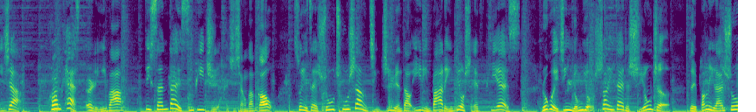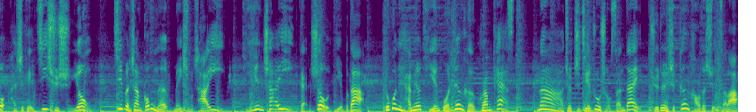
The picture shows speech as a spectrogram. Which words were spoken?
一下，Chromecast 二零一八第三代 CP 值还是相当高，所以在输出上仅支援到一零八零六十 FPS。如果已经拥有上一代的使用者，对邦尼来说还是可以继续使用，基本上功能没什么差异，体验差异感受也不大。如果你还没有体验过任何 Chromecast，那就直接入手三代，绝对是更好的选择啦。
